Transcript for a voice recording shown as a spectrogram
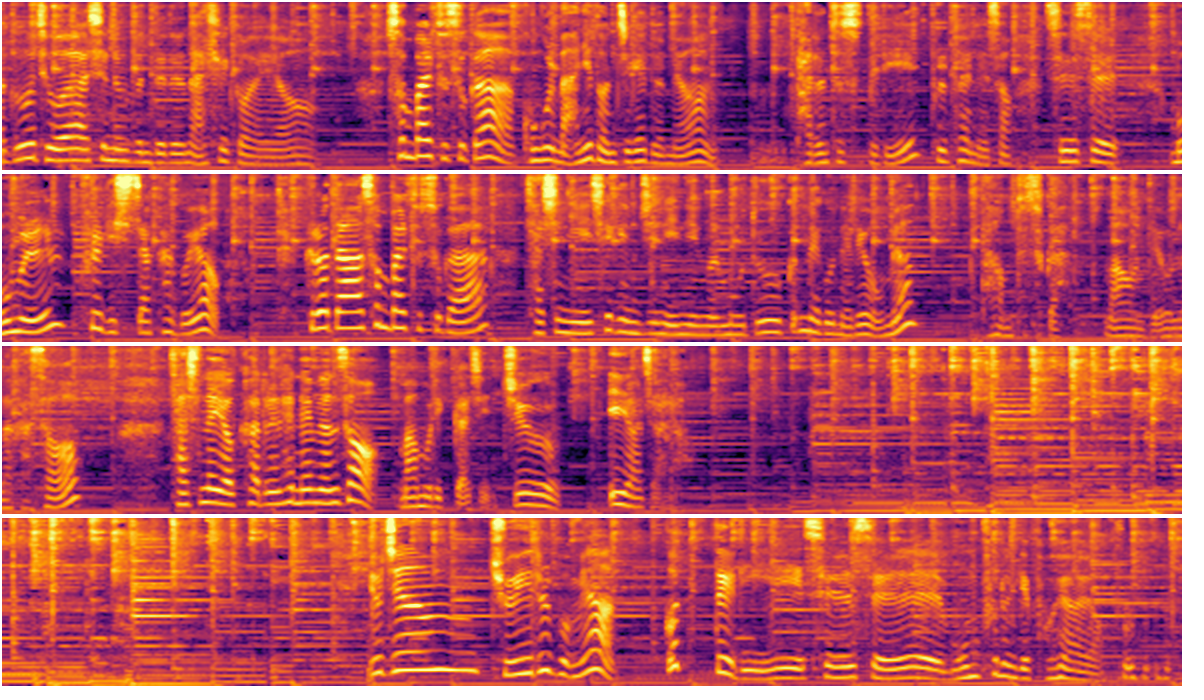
야구 좋아하시는 분들은 아실 거예요. 선발 투수가 공을 많이 던지게 되면 다른 투수들이 불펜에서 슬슬 몸을 풀기 시작하고요. 그러다 선발 투수가 자신이 책임진 이닝을 모두 끝내고 내려오면 다음 투수가 마운드에 올라가서 자신의 역할을 해내면서 마무리까지 쭉 이어져요. 요즘 주위를 보면 꽃들이 슬슬 몸 푸는 게 보여요.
